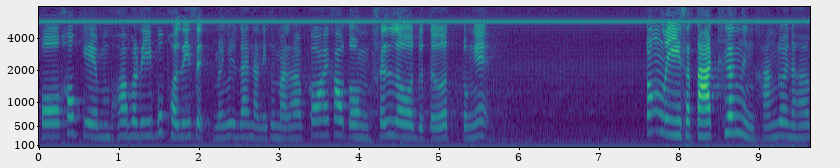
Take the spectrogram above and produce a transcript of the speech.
พอเข้าเกม พอพอรีปุ๊บพอรีเสร็จ มันก็จะได้นันนี้ขึ้นมานะครับ ก็ให้เข้าตรง Set Load the Third ตรงนี้ ต้องรีสตาร์ทเครื่องหนึ่งครั้งด้วยนะครับ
